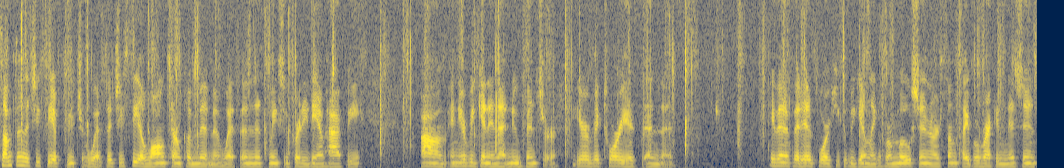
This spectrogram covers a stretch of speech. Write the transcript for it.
something that you see a future with, that you see a long-term commitment with, and this makes you pretty damn happy. um, and you're beginning that new venture. You're victorious in this. Even if it is work, you could be getting like a promotion or some type of recognition.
